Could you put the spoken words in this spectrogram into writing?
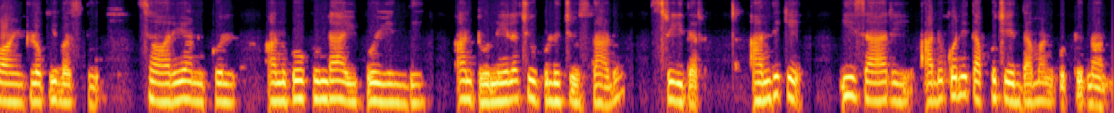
పాయింట్లోకి వస్తూ. సారీ అంకుల్ అనుకోకుండా అయిపోయింది అంటూ నేల చూపులు చూస్తాడు శ్రీధర్. అందుకే ఈసారి అనుకొని తప్పు చేద్దాం అనుకుంటున్నాను.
